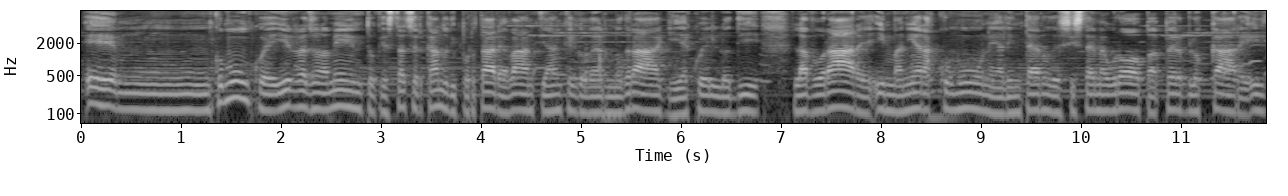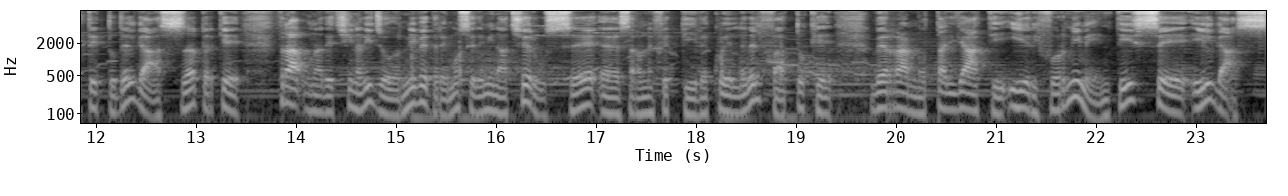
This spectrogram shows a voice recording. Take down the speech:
E ehm, comunque il ragionamento che sta cercando di portare avanti anche il governo Draghi è quello di lavorare in maniera comune all'interno del sistema Europa per bloccare il tetto del gas perché tra una decina di giorni vedremo se le minacce russe eh, saranno effettive, quelle del fatto che verranno tagliati i rifornimenti se il gas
